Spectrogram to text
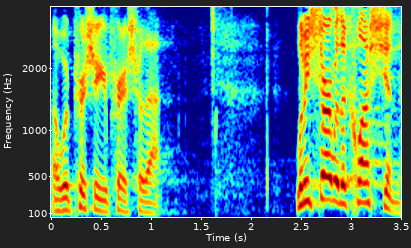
I would appreciate your prayers for that. Let me start with a question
